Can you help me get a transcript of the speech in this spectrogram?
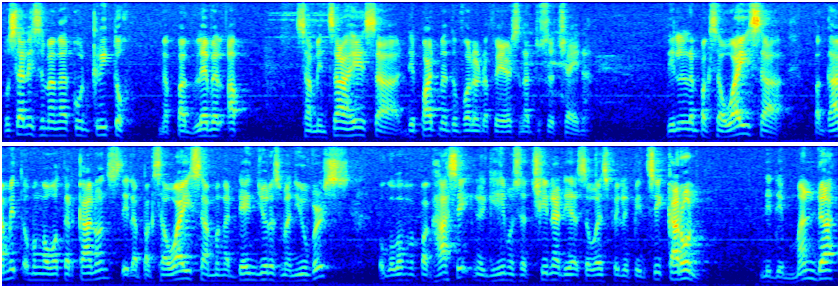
usa ni sa mga konkreto na pag-level up sa mensahe sa Department of Foreign Affairs ngadto sa China. Dili lang pagsaway sa paggamit o mga water cannons, dili lang pagsaway sa mga dangerous maneuvers o ubang paghasi nga gihimo sa China diha sa West Philippine Sea karon ni demanda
